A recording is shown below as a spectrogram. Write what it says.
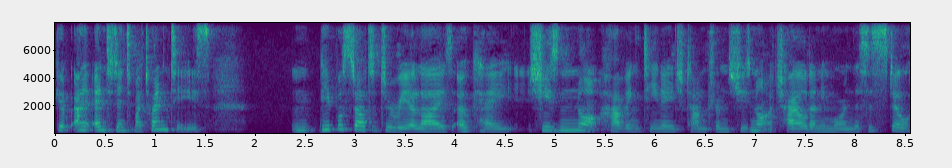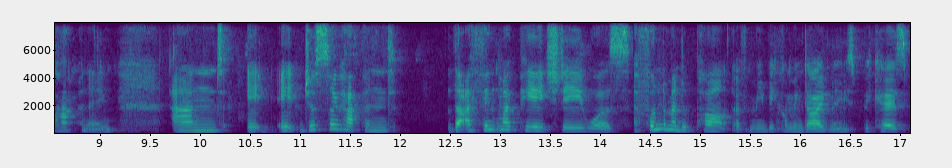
get, I entered into my twenties, people started to realize, okay, she's not having teenage tantrums. She's not a child anymore, and this is still happening. And it it just so happened that I think my PhD was a fundamental part of me becoming diagnosed because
